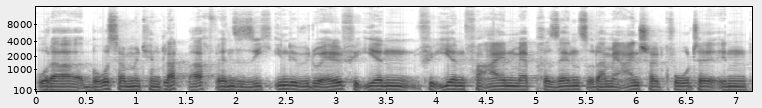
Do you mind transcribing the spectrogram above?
oder Borussia Mönchengladbach, wenn sie sich individuell für ihren, für ihren Verein mehr Präsenz oder mehr Einschaltquote in,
